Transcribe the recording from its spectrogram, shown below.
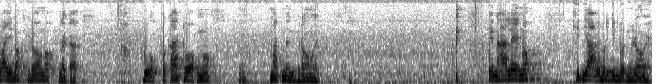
ไว้ๆเนาะพี่น้องเนาะแล้วก็ ลวกประกาศดอกเนาะมัดหนึ่งพี่น้องเลยเป็นอาหารแรกเนาะคิดยากว่าบ่ได้กินดนพี่น้องเลย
